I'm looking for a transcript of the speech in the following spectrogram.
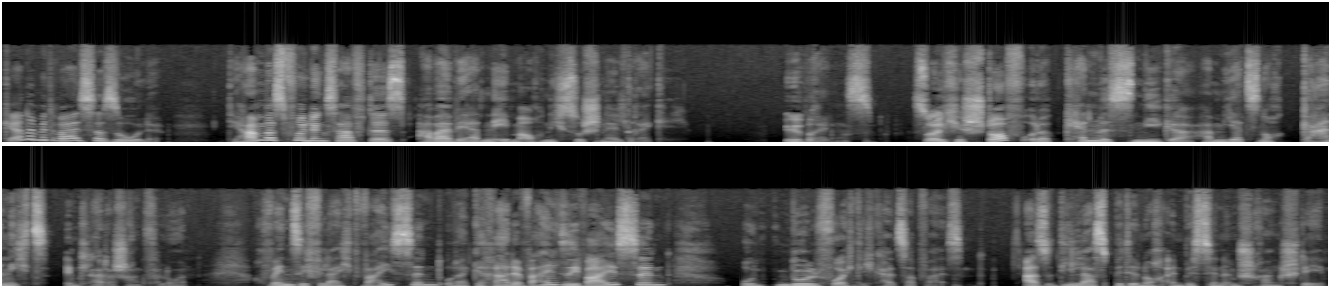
Gerne mit weißer Sohle. Die haben was Frühlingshaftes, aber werden eben auch nicht so schnell dreckig. Übrigens, solche Stoff- oder Canvas-Sneaker haben jetzt noch gar nichts im Kleiderschrank verloren. Auch wenn sie vielleicht weiß sind oder gerade weil sie weiß sind und null feuchtigkeitsabweisend. Also die lass bitte noch ein bisschen im Schrank stehen.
